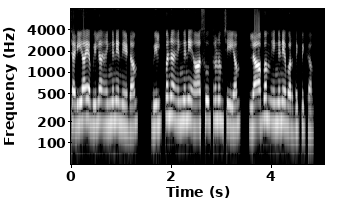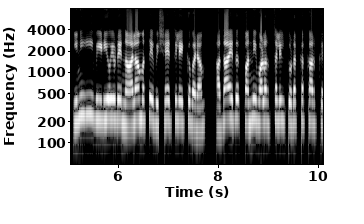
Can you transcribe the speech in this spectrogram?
ശരിയായ വില എങ്ങനെ നേടാം വിൽപ്പന എങ്ങനെ ആസൂത്രണം ചെയ്യാം ലാഭം എങ്ങനെ വർദ്ധിപ്പിക്കാം. ഇനി ഈ വീഡിയോയുടെ നാലാമത്തെ വിഷയത്തിലേക്ക് വരാം. അതായത് പന്നി വളർത്തലിൽ തുടക്കക്കാർക്ക്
